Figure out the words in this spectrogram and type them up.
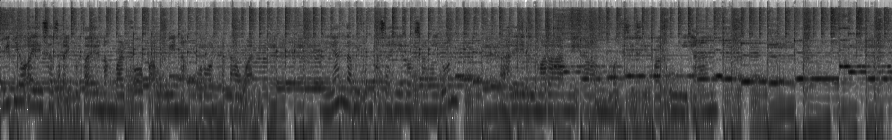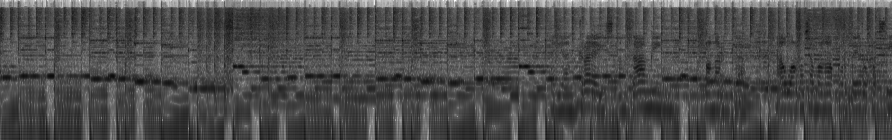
video ay sasakay po tayo ng barko pauwi ng Coron, Palawan. Ayan, dami pong pasahero sa ngayon dahil marami ang magsisipag uwian. Ayan guys, ang daming pangarga. Naawa ko sa mga portero kasi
